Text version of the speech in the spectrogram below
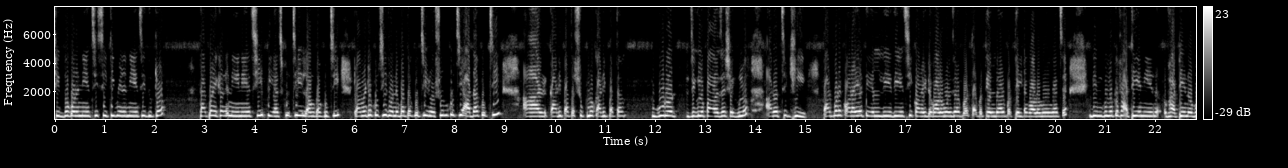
সিদ্ধ করে নিয়েছি, সিটি মেরে নিয়েছি দুটো। তারপর এখানে নিয়ে নিয়েছি পেঁয়াজ কুচি, লঙ্কা কুচি, টমেটো কুচি, ধনেপাতা কুচি, রসুন কুচি, আদা কুচি আর কারি পাতা, শুকনো কারি পাতা গুঁড়ো যেগুলো পাওয়া যায় সেগুলো, আর হচ্ছে ঘি। তারপরে কড়াইয়ে তেল দিয়ে দিয়েছি, কড়াইটা গরম হয়ে যাওয়ার পর, তারপর তেল দেওয়ার পর তেলটা গরম হয়ে গেছে। ডিমগুলোকে ফাটিয়ে নিয়ে, ফাটিয়ে নেব।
